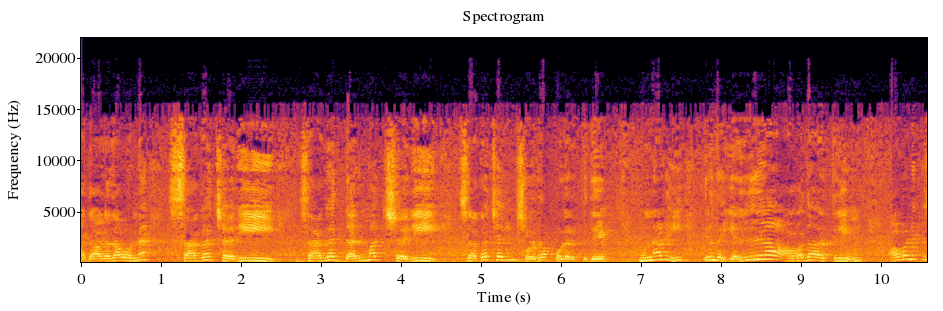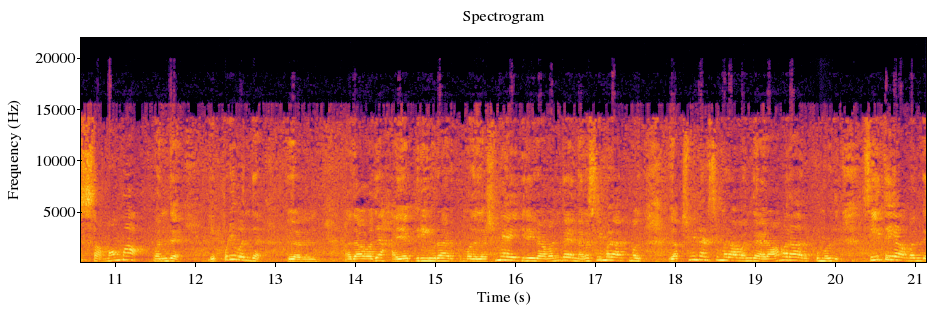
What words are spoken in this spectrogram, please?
அதால தான் ஒன்று சகச்சரி சக தர்மச்சரி சகச்சரின்னு சொல்கிற போல இருக்குது. முன்னாடி இருந்த எல்லா அவதாரத்துலேயும் அவனுக்கு சமமாக வந்த எப்படி வந்த? அதாவது ஹயக்ரீவராக இருக்கும்போது லக்ஷ்மி ஹயக்ரீவராக வந்த நரசிம்மரா இருக்கும்போது லக்ஷ்மி நரசிம்மரா வந்த ராமராக இருக்கும்போது சீதையாக வந்த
